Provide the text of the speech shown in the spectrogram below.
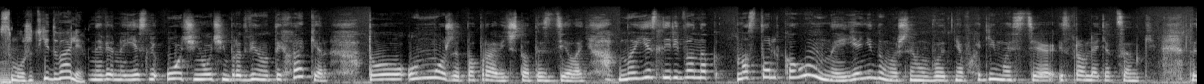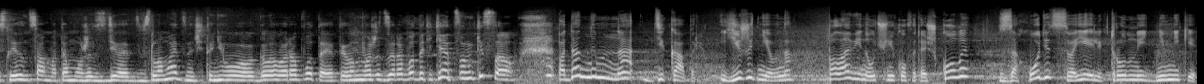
сможет едва ли. Наверное, если очень-очень продвинутый хакер, то он может поправить что-то сделать. Но если ребенок настолько умный, я не думаю, что ему будет необходимость э, исправлять оценки. То есть, если он сам это может сделать, взломать, значит, у него голова работает, и он может заработать эти оценки сам. По данным на декабрь, ежедневно половина учеников этой школы заходит в свои электронные дневники.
